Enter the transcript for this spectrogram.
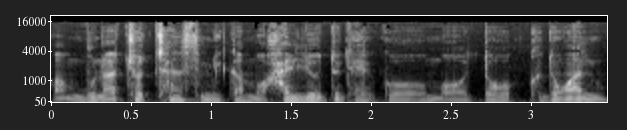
어, 문화 좋지 않습니까? 뭐 한류도 되고 뭐 또 그동안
